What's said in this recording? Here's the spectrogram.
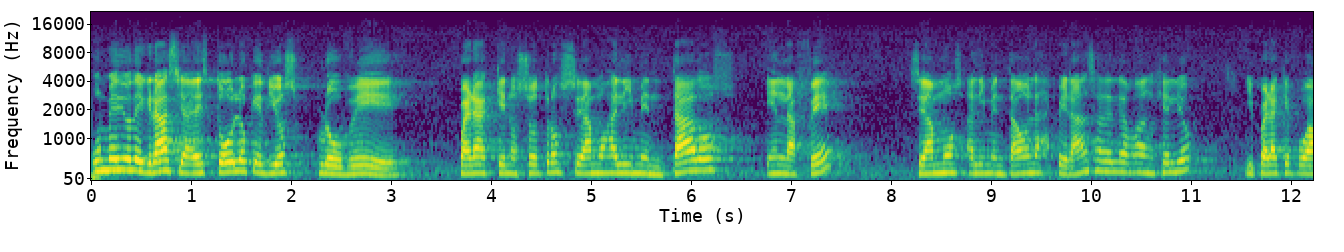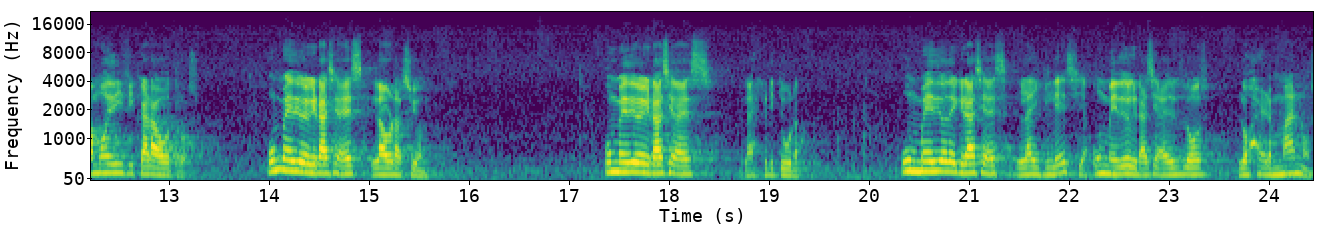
Un medio de gracia es todo lo que Dios provee para que nosotros seamos alimentados en la fe, seamos alimentados en la esperanza del Evangelio y para que podamos edificar a otros. Un medio de gracia es la oración. Un medio de gracia es la escritura. Un medio de gracia es la iglesia, un medio de gracia es los, los hermanos.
